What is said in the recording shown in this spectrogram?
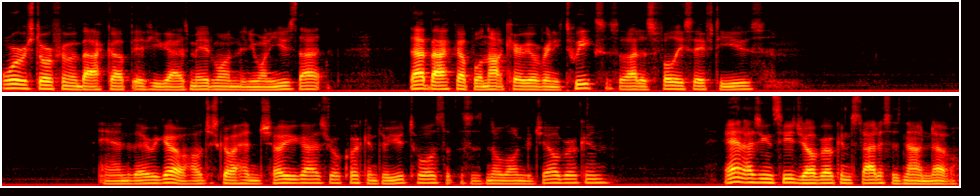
or restore from a backup if you guys made one and you want to use that. That backup will not carry over any tweaks, so that is fully safe to use. And there we go. I'll just go ahead and show you guys real quick in 3U Tools that this is no longer jailbroken. And as you can see, jailbroken status is now no.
